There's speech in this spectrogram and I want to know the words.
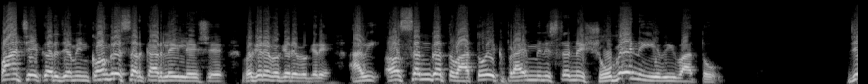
પાંચ એકર જમીન કોંગ્રેસ સરકાર લઈ લેશે, વગેરે વગેરે વગેરે. આવી અસંગત વાતો એક પ્રાઇમ મિનિસ્ટરને શોભે નહીં એવી વાતો. જે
